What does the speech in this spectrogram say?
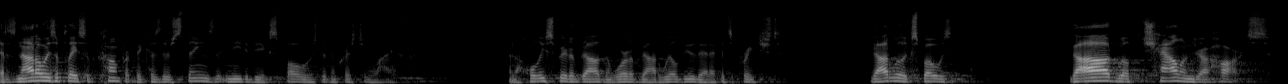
that is not always a place of comfort because there's things that need to be exposed in the Christian life. And the Holy Spirit of God and the Word of God will do that if it's preached. God will expose it. God will challenge our hearts.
